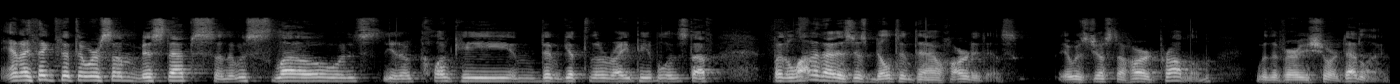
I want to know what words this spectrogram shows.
And I think that there were some missteps and it was slow and it's, you know, clunky and didn't get to the right people and stuff. But a lot of that is just built into how hard it is. It was just a hard problem with a very short deadline.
